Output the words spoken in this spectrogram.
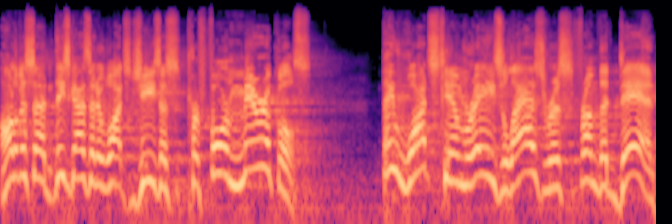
All of a sudden, these guys that had watched Jesus perform miracles, they watched him raise Lazarus from the dead.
